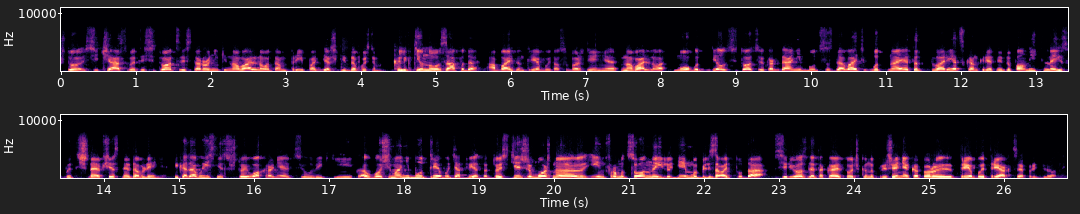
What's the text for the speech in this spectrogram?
что сейчас в этой ситуации сторонники Навального там при поддержке, допустим, коллективного Запада, а Байден требует освобождения Навального, могут делать ситуацию, когда они будут создавать вот на этот дворец конкретное дополнительное избыточное общественное давление. И когда выяснится, что его охраняют силовики, в общем, они будут требовать ответа. То есть здесь же можно и информационно, и людей мобилизовать туда. Серьезная такая точка напряжения, которая требует реакции определенной.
